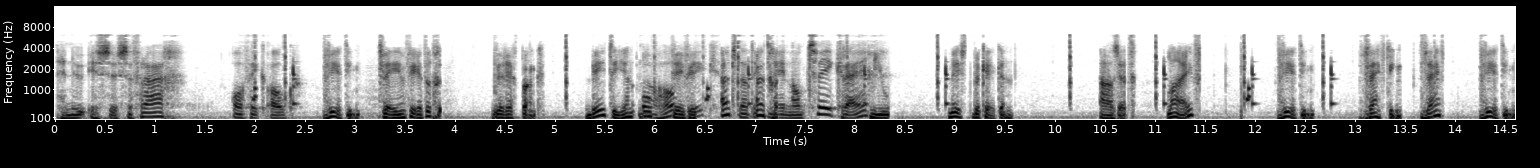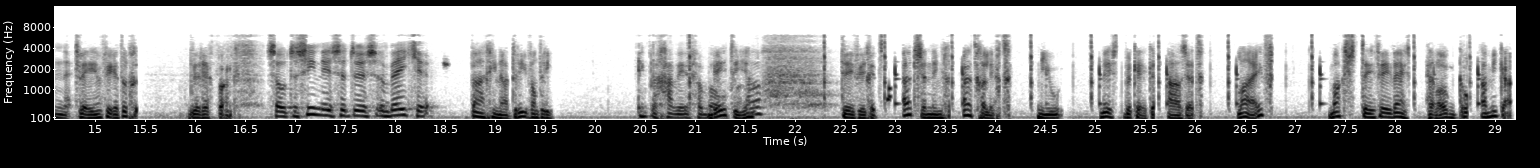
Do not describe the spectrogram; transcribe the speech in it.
En nu is dus de vraag of ik ook 14, 42. De rechtbank. BTN Nou op TV. ik Uit, dat ik uitge- Nederland 2 krijg. Nieuw. Meest bekeken. AZ. Live. 14. 15. 5. 14. Nee. 42. De rechtbank. Zo te zien is het dus een beetje... Pagina 3 van 3. Ik ga weer van BTN. bovenaf. TV-gids. Uitzending uitgelicht. Nieuw. Meest bekeken. AZ. Live. Max TV wijs. Hello. Amica.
